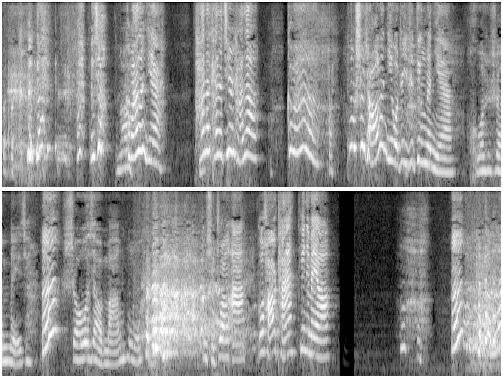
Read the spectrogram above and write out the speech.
哎刘星，干嘛呢你？弹呢弹呢，接着弹呢，干嘛？那不睡着了你？我这一直盯着你。浑身没劲儿，嗯，手脚麻木。不许装啊！给我好好弹，听见没有？嗯？怎么了？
